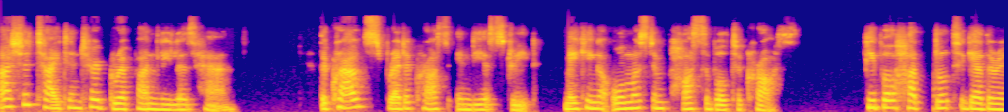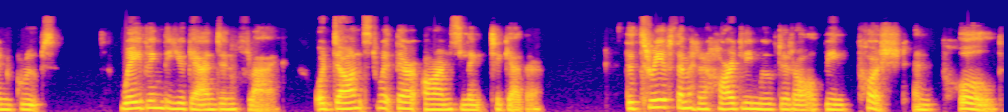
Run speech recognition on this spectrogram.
Asha tightened her grip on Leela's hand. The crowd spread across India Street, making it almost impossible to cross. People huddled together in groups, waving the Ugandan flag, or danced with their arms linked together. The three of them had hardly moved at all, being pushed and pulled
